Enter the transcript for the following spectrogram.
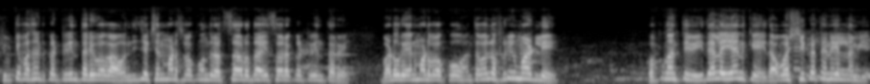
ಫಿಫ್ಟಿ ಪರ್ಸೆಂಟ್ ಕಟ್ರಿ ಅಂತಾರೆ ಇವಾಗ. ಒಂದು ಇಂಜೆಕ್ಷನ್ ಮಾಡಿಸ್ಬೇಕು ಅಂದ್ರೆ ಹತ್ತು ಸಾವಿರದ, ಐದು ಸಾವಿರ ಕಟ್ರಿ ಅಂತಾರೆ. ಬಡವ್ರು ಏನು ಮಾಡಬೇಕು? ಅಂಥವೆಲ್ಲ ಫ್ರೀ ಮಾಡಲಿ. ಒಪ್ಕೊಂತೀವಿ. ಇದೆಲ್ಲ ಏನಕ್ಕೆ? ಇದು ಅವಶ್ಯಕತೆನೇ ಇಲ್ಲ ನಮಗೆ.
